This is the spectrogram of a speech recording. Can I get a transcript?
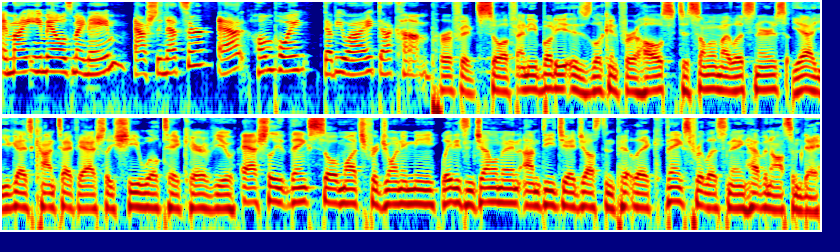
And my email is my name, Ashley Netzer, at homepointwi.com. Perfect. So if anybody is looking for a house, to some of my listeners, yeah, you guys contact Ashley. She will take care of you. Ashley, thanks so much for joining me. Ladies and gentlemen, I'm DJ Justin Pitlick. Thanks for listening. Have an awesome day.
